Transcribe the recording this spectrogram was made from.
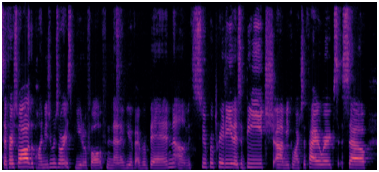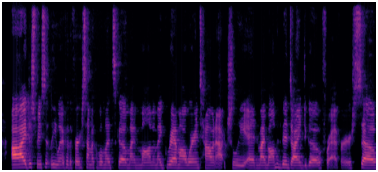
so first of all, the Polynesian Resort is beautiful. If none of you have ever been, um, it's super pretty. There's a beach. Um, you can watch the fireworks. So I just recently went for the first time a couple months ago. My mom and my grandma were in town actually, and my mom had been dying to go forever. So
